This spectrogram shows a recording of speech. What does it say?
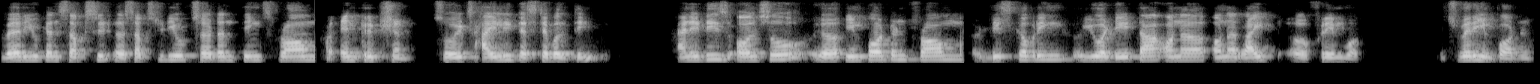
where you can substitute, uh, substitute certain things from encryption. So it's highly testable thing. And it is also uh, important from discovering your data on a on a right uh, framework it's very important.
